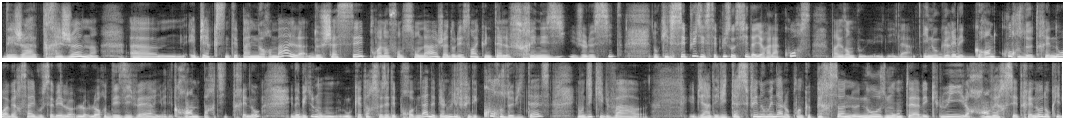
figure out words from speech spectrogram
déjà très jeune, euh, et bien que ce n'était pas normal de chasser pour un enfant de son âge, adolescent, avec une telle frénésie, je le cite. Donc il s'épuise, il s'épuise aussi d'ailleurs à la course. Par exemple, il a inauguré les grandes courses de traîneaux à Versailles, vous savez, lors des hivers, il y avait des grandes parties de traîneaux. Et d'habitude, Louis XIV faisait des promenades, et bien lui, il fait des courses de vitesse, et on dit qu'il va euh, eh bien, à des vitesses phénoménales, au point que personne n'ose monter avec lui, il renverse ses traîneaux. Donc il,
